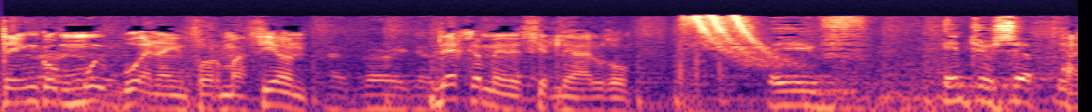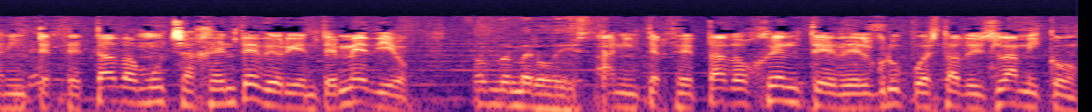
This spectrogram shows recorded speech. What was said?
Tengo muy buena información. Déjeme decirle algo. Han interceptado a mucha gente de Oriente Medio. Han interceptado gente del grupo Estado Islámico.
